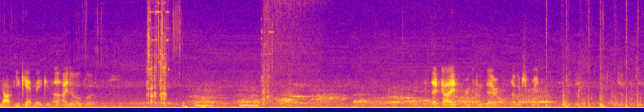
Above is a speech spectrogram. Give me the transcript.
Not you can't make it. Uh, I know, but. If that guy were coming there, I would sprint. Do this. Just do this.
